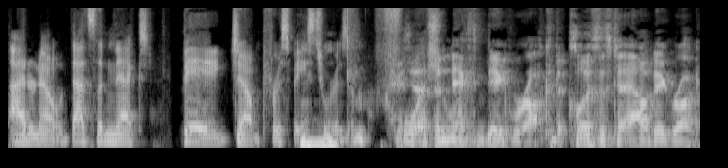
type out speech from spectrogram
I don't know, that's the next big jump for space Mhm. tourism. For that's sure. the next big rock. The closest to our big rock.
